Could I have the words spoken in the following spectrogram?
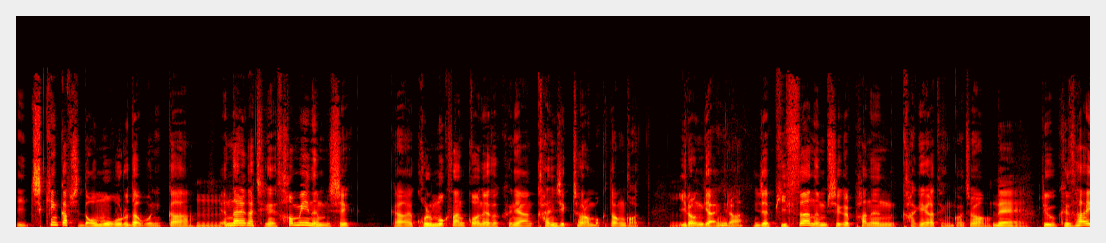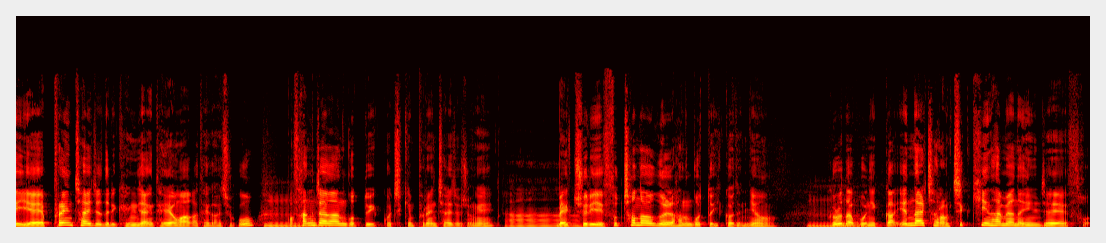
이 치킨 값이 너무 오르다 보니까 음. 옛날 같이 그냥 서민 음식, 그러니까 골목 상권에서 그냥 간식처럼 먹던 것 이런 게 아니라 이제 비싼 음식을 파는 가게가 된 거죠. 네. 그리고 그 사이에 프랜차이즈들이 굉장히 대형화가 돼가지고 음. 뭐 상장한 곳도 있고 치킨 프랜차이즈 중에 아. 매출이 수천억을 하는 곳도 있거든요. 음. 그러다 보니까 옛날처럼 치킨 하면은 이제 소,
